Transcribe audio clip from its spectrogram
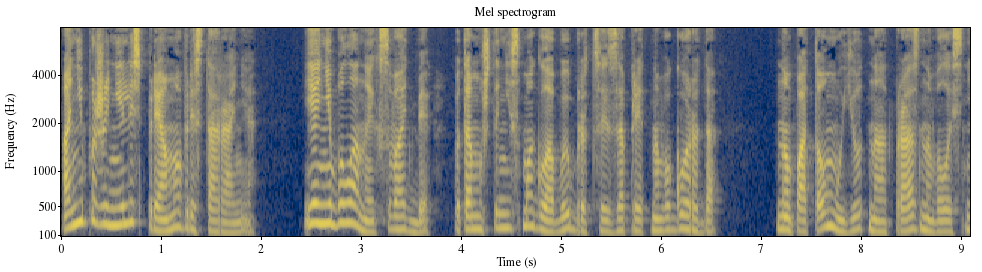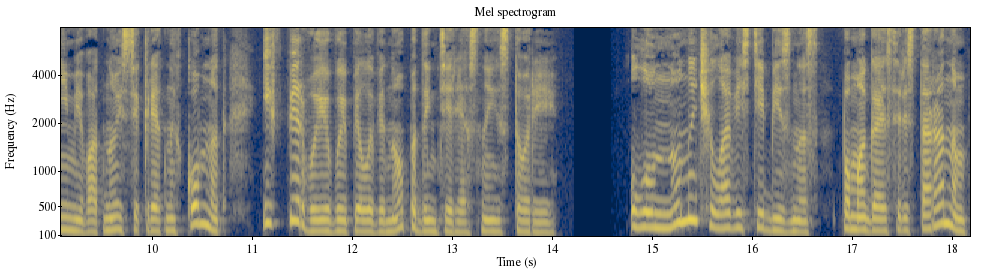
Они поженились прямо в ресторане. Я не была на их свадьбе, потому что не смогла выбраться из запретного города — но потом уютно отпраздновала с ними в одной из секретных комнат и впервые выпила вино под интересные истории. Лунну начала вести бизнес, помогая с рестораном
